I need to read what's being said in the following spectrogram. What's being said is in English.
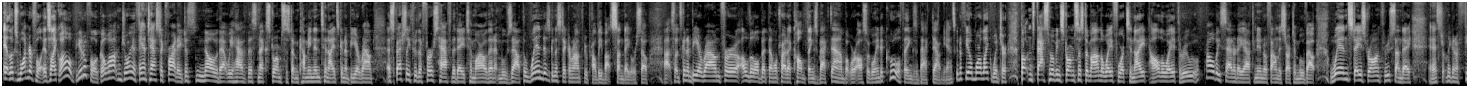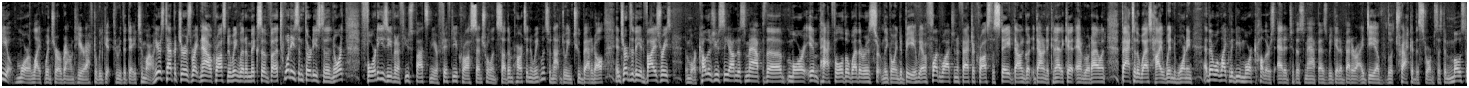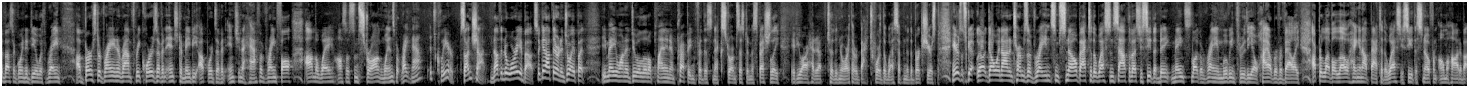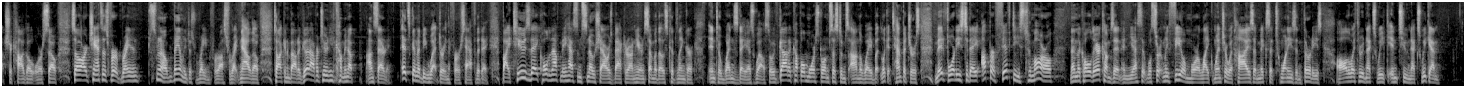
It looks wonderful. It's like, oh, beautiful. Go out, enjoy a fantastic Friday. Just know that we have this next storm system coming in tonight. It's going to be around, especially through the first half of the day tomorrow. Then it moves out. The wind is going to stick around through probably about Sunday or so. Uh, so it's going to be around for a little bit. Then we'll try to calm things back down, but we're also going to cool things back down. Yeah, it's going to feel more like winter. Bowden's fast moving storm system on the way for tonight, all the way through probably Saturday afternoon. It'll finally start to move out. Wind stays strong through Sunday, and it's certainly going to feel more like winter around here after we get through the day tomorrow. Here's temperatures right now across New England, a mix of uh, 20s and 30s to the north, 40s, even a few spots near 50 across central and southern parts of New England, so not doing too bad at all. In terms of the advisories, the more colors you see on this map, the more impactful the weather is certainly going to be. We have a flood watch in effect across the state, down, down into Connecticut and Rhode Island, back to the west, high wind warning, and there will likely be more colors added to this map as we get a better idea of the track of the storm system. Most of us are going to deal with rain, a burst of rain, around three quarters of an inch to maybe upwards of an inch and a half of rainfall on the way. Also, some strong winds, but right now it's clear, sunshine, nothing to worry about. So get out there and enjoy it. But you may want to do a little planning and prepping for this next storm system, especially if you are headed up to the north or back toward the west up into the Berkshires. Here's what's uh, going on in terms of rain, some snow back to the west and south of us. You see the main slug of rain moving through the Ohio River Valley, upper level low hanging out back to the west. You see the snow from Omaha to about Chicago or so. So our chances for rain snow, mainly just rain for us right now, though. Talking about a good opportunity coming up on Saturday. It's going to be wet during the first half of the day. By Tuesday, cold enough, may have some snow showers back around here, and some of those could linger into Wednesday as well. So we've got a couple more storm systems on the way, but look at temperatures. Mid 40s today, upper 50s tomorrow. Then the cold air comes in, and yes, it will certainly feel more like winter with highs a mix of 20s and 30s all the way through next week into next weekend.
